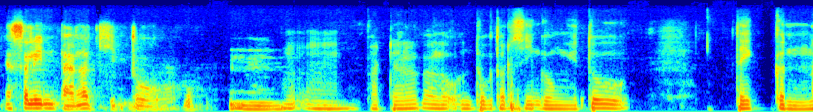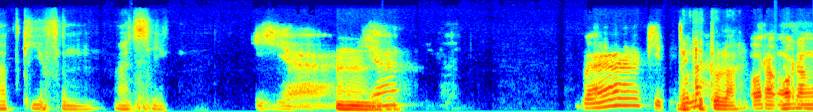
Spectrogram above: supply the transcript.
ngeselin banget gitu Hmm. Mm-mm. Padahal kalau untuk tersinggung itu taken not given asik. iya Hmm. ya bah Ya gitulah gitulah. orang-orang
